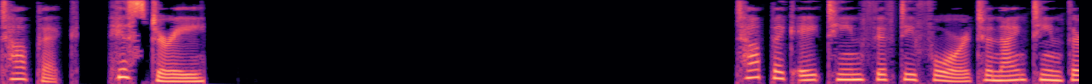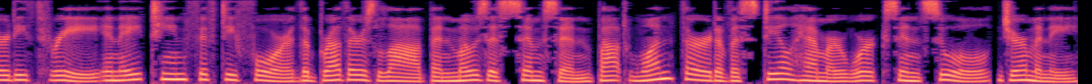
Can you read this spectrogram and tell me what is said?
Topic: History Topic 1854 to 1933 In 1854 the brothers Löb and Moses Simson bought one-third of a steelhammer works in Suhl Germany.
